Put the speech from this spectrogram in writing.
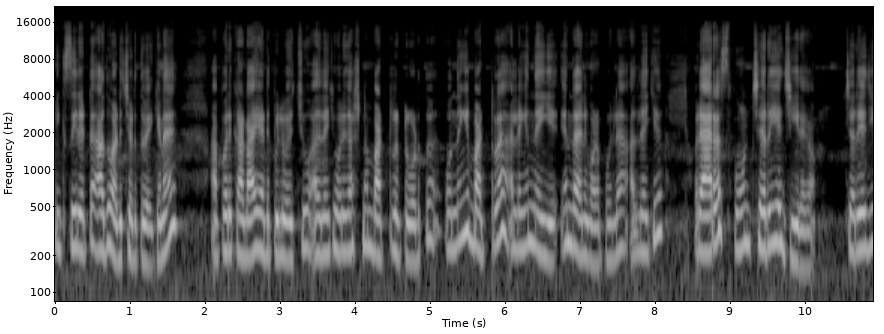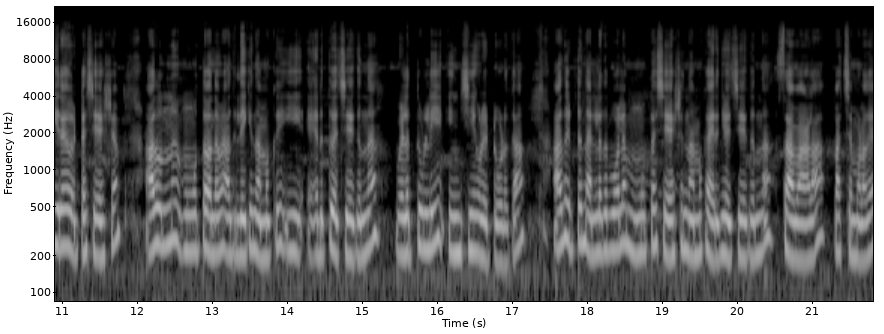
മിക്സിയിലിട്ട് അതും അടിച്ചെടുത്ത് വെക്കണേ. അപ്പോൾ ഒരു കടായി അടുപ്പിൽ വെച്ചു. അതിലേക്ക് ഒരു കഷ്ണം ബട്ടർ ഇട്ട് കൊടുത്തു. ഒന്നെങ്കിൽ ബട്ടർ അല്ലെങ്കിൽ നെയ്യ് എന്തായാലും കുഴപ്പമില്ല. അതിലേക്ക് ഒരു അര സ്പൂൺ ചെറിയ ജീരകം. ചെറിയ ജീരകം ഇട്ട ശേഷം അതൊന്ന് മൂത്ത വന്നപ്പോൾ അതിലേക്ക് നമുക്ക് ഈ എടുത്ത് വെച്ചേക്കുന്ന വെളുത്തുള്ളിയും ഇഞ്ചിയും കൂടി ഇട്ട് കൊടുക്കാം. അതിട്ട് നല്ലതുപോലെ മൂത്ത ശേഷം നമുക്ക് അരിഞ്ഞ് വെച്ചേക്കുന്ന സവാള പച്ചമുളക്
